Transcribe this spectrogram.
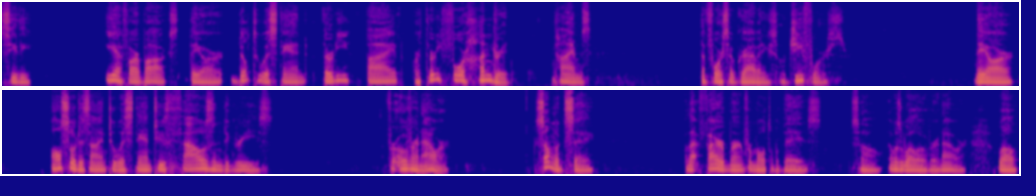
see the EFR box, they are built to withstand 35 or 3400 times the force of gravity, so g-force. They are also designed to withstand 2000 degrees for over an hour. Some would say, well, that fire burned for multiple days. So that was well over an hour. Well,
